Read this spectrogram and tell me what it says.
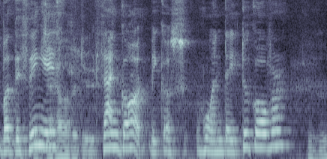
But the thing He's is, hell of a dude. thank God, because when they took over, Mm-hmm.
